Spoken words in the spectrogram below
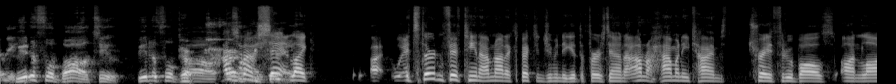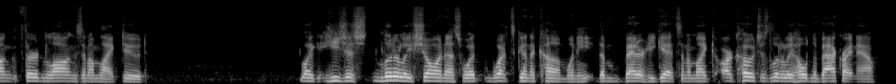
Really. Beautiful ball too. Beautiful ball. That's what I'm saying. Like, uh, it's third and 15. I'm not expecting Jimmy to get the first down. I don't know how many times Trey threw balls on long, third and longs, and I'm like, dude, like he's just literally showing us what what's gonna come when he the better he gets. And I'm like, our coach is literally holding him back right now,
